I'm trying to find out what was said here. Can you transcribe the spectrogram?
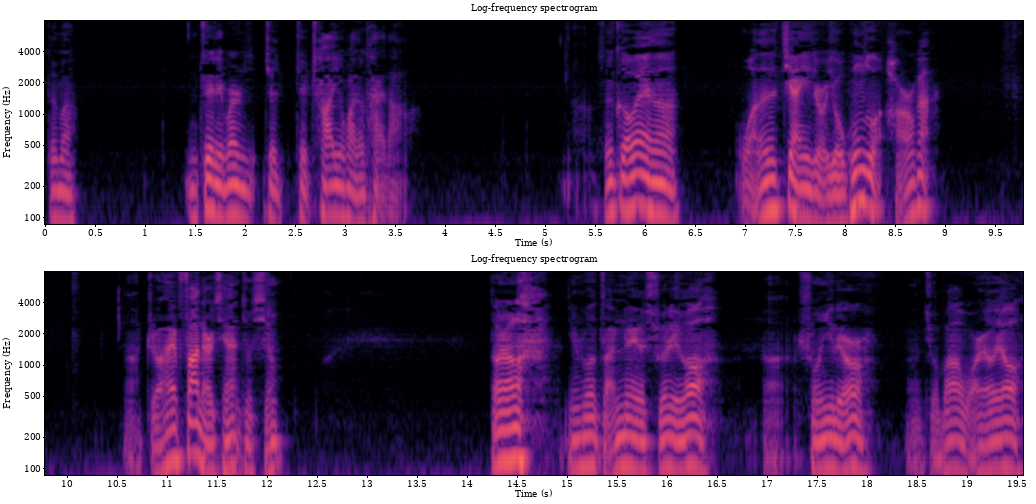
对吧？你这里边这这差异化就太大了啊！所以各位呢，我的建议就是有工作好好干啊，只要还发点钱就行。当然了。您说咱这个学历高啊，双一流啊，九八五二幺幺，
